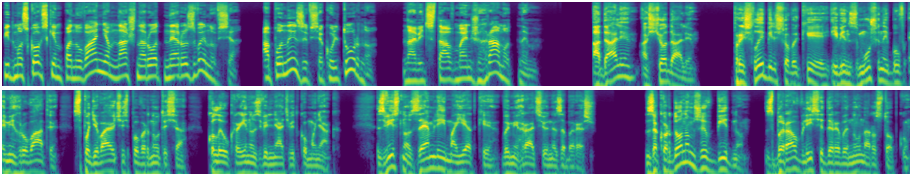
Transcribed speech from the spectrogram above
Під московським пануванням наш народ не розвинувся, а понизився культурно, навіть став менш грамотним. А далі, а що далі? Прийшли більшовики, і він змушений був емігрувати, сподіваючись повернутися, коли Україну звільнять від комуняк. Звісно, землі й маєтки в еміграцію не забереш. За кордоном жив бідно, збирав в лісі деревину на розтопку.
